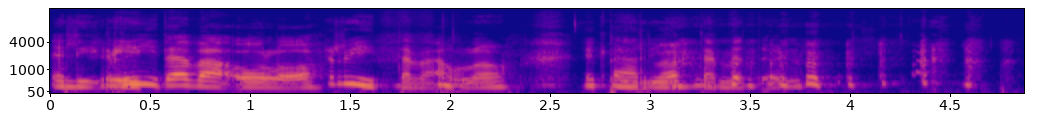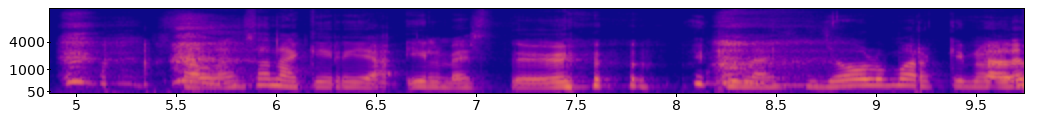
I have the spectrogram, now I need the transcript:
Eli riittävä riit- olo. Riittävä olo, epäriittämätön. Tällainen sanakirja ilmestyy. Kyllä, joulumarkkinoille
